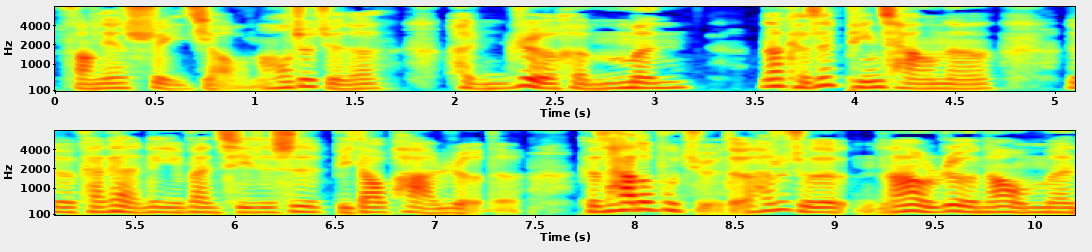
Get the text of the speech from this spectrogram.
房间睡觉，然后就觉得很热很闷。那可是平常呢，就是侃侃的另一半其实是比较怕热的，可是他都不觉得，他就觉得哪有热哪有闷，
